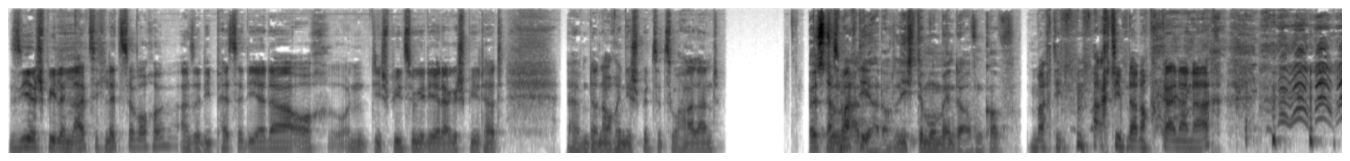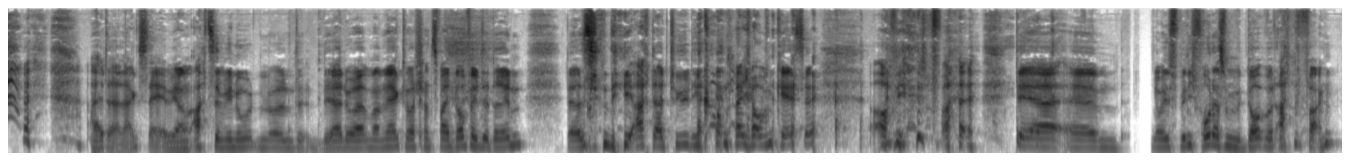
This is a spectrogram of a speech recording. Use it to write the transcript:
Siehe Spiel in Leipzig letzte Woche. Also die Pässe, die er da auch und die Spielzüge, die er da gespielt hat. Ähm, dann auch in die Spitze zu Haaland. Öztun das macht hat auch lichte Momente auf dem Kopf. Macht ihm, macht ihm dann auch keiner nach. Alter Lachs, ey, wir haben 18 Minuten und ja, du, man merkt, du hast schon zwei Doppelte drin. Da sind die Achtertül, die kommen gleich auf den Kessel. Auf jeden Fall. Der, ähm, Jetzt bin ich froh, dass wir mit Dortmund anfangen.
